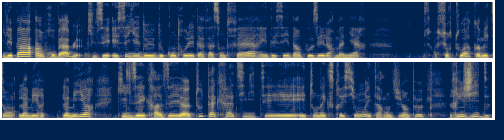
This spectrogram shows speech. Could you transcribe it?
il n'est pas improbable qu'ils aient essayé de, contrôler ta façon de faire et d'essayer d'imposer leur manière sur toi comme étant la, meilleure, qu'ils aient écrasé euh, toute ta créativité et ton expression et t'a rendu un peu rigide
